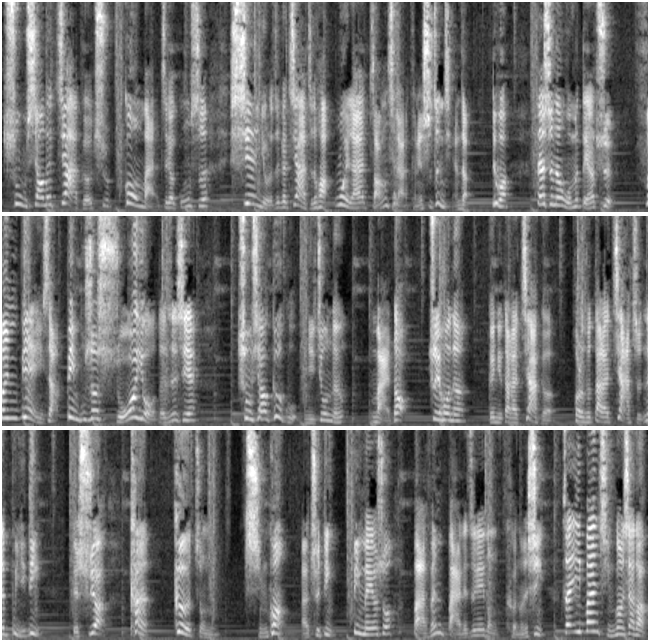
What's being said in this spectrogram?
促销的价格去购买这个公司现有的这个价值的话，未来涨起来肯定是挣钱的，对不？但是呢，我们得要去分辨一下，并不是说所有的这些促销个股你就能买到，最后呢给你带来价格或者说带来价值，那不一定，得需要。看各种情况来去定，并没有说百分百的这一种可能性。在一般情况下的，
